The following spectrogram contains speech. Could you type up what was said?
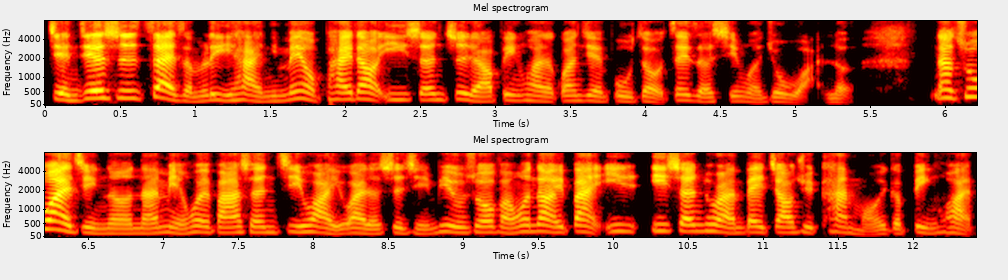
剪接师再怎么厉害，你没有拍到医生治疗病患的关键步骤，这则新闻就完了。那出外景呢，难免会发生计划以外的事情，譬如说访问到一半，医医生突然被叫去看某一个病患。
